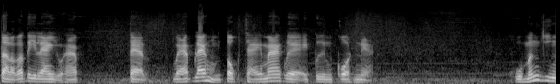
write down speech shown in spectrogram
แต่เราก็ตีแรงอยู่ครับ แต่แวบแรกผมตกใจมากเลยไอ้ปืนกลเนี่ยโหแม่งยิง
